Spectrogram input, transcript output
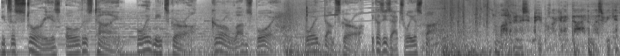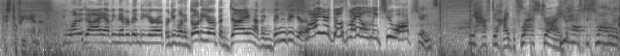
It's a story as old as time. Boy meets girl. Girl loves boy. Boy dumps girl because he's actually a spy. A lot of innocent people are gonna die unless we get this to Vienna. You want to die having never been to Europe, or do you want to go to Europe and die having been to Europe? Why are those my only two options? We have to hide the flash drive. You have to swallow it.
